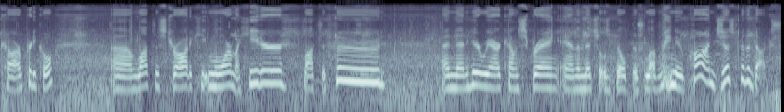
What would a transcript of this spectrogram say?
car, pretty cool. Um, lots of straw to keep warm, a heater, lots of food. And then here we are come spring and the Mitchells built this lovely new pond just for the ducks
